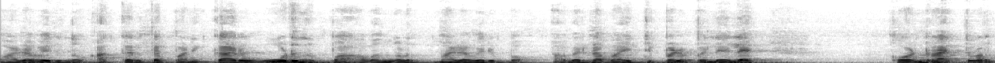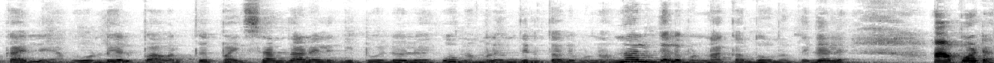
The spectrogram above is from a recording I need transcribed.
മഴ വരുന്നു. അക്കരത്തെ പണിക്കാർ ഓടുന്നു പാവങ്ങൾ മഴ വരുമ്പോൾ അവരുടെ വയറ്റിപ്പഴപ്പല്ലേ അല്ലേ? കോൺട്രാക്ട് വർക്കല്ലേ അതുകൊണ്ട് ചിലപ്പോൾ അവർക്ക് പൈസ എന്താണേലും കിട്ടുമല്ലോ അല്ലേ? ഓ നമ്മൾ എന്തിനു തലമുണ്ണ എന്നാലും തലമുണ്ണാക്കാൻ തോന്നത്തില്ല അല്ലേ? ആ പോട്ടെ.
